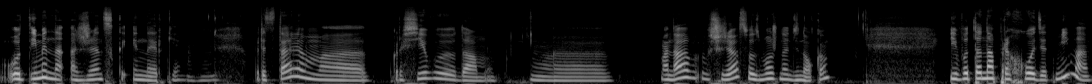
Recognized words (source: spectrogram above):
вот именно о женской энергии. Мгм. Представим а, красивую даму. А, она сейчас, возможно, одинока. И вот она проходит мимо.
